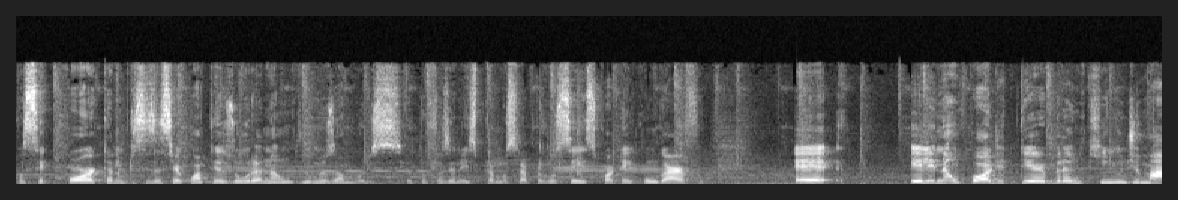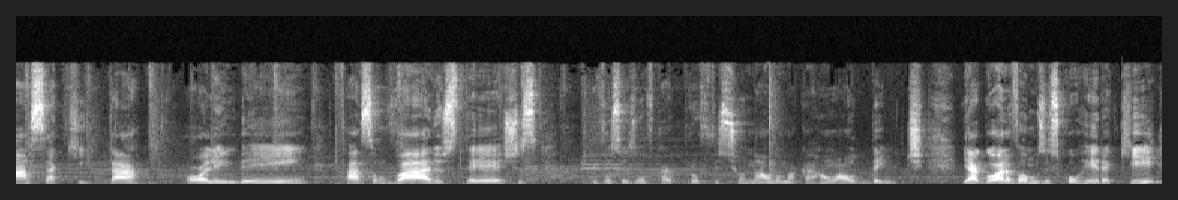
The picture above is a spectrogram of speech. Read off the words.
você corta, não precisa ser com a tesoura não, viu meus amores? Eu tô fazendo isso pra mostrar pra vocês, corta aí com o garfo. É, ele não pode ter branquinho de massa aqui, tá? Olhem bem, façam vários testes e vocês vão ficar profissional no macarrão al dente. E agora vamos escorrer aqui,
